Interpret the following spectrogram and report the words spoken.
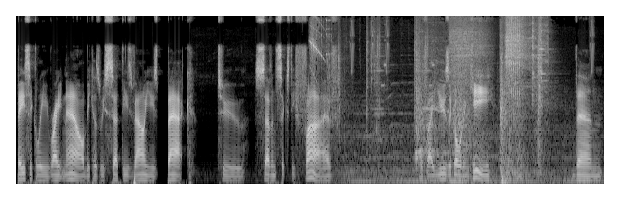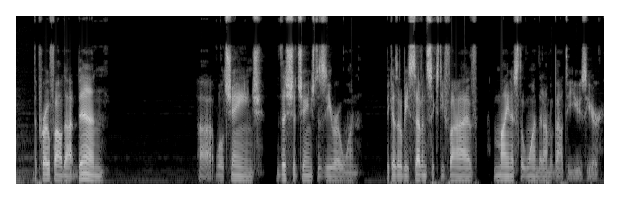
basically right now, because we set these values back to 765, if I use a golden key, then the profile.bin uh, will change. This should change to 0, 1 because it'll be 765 minus the one that I'm about to use here.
